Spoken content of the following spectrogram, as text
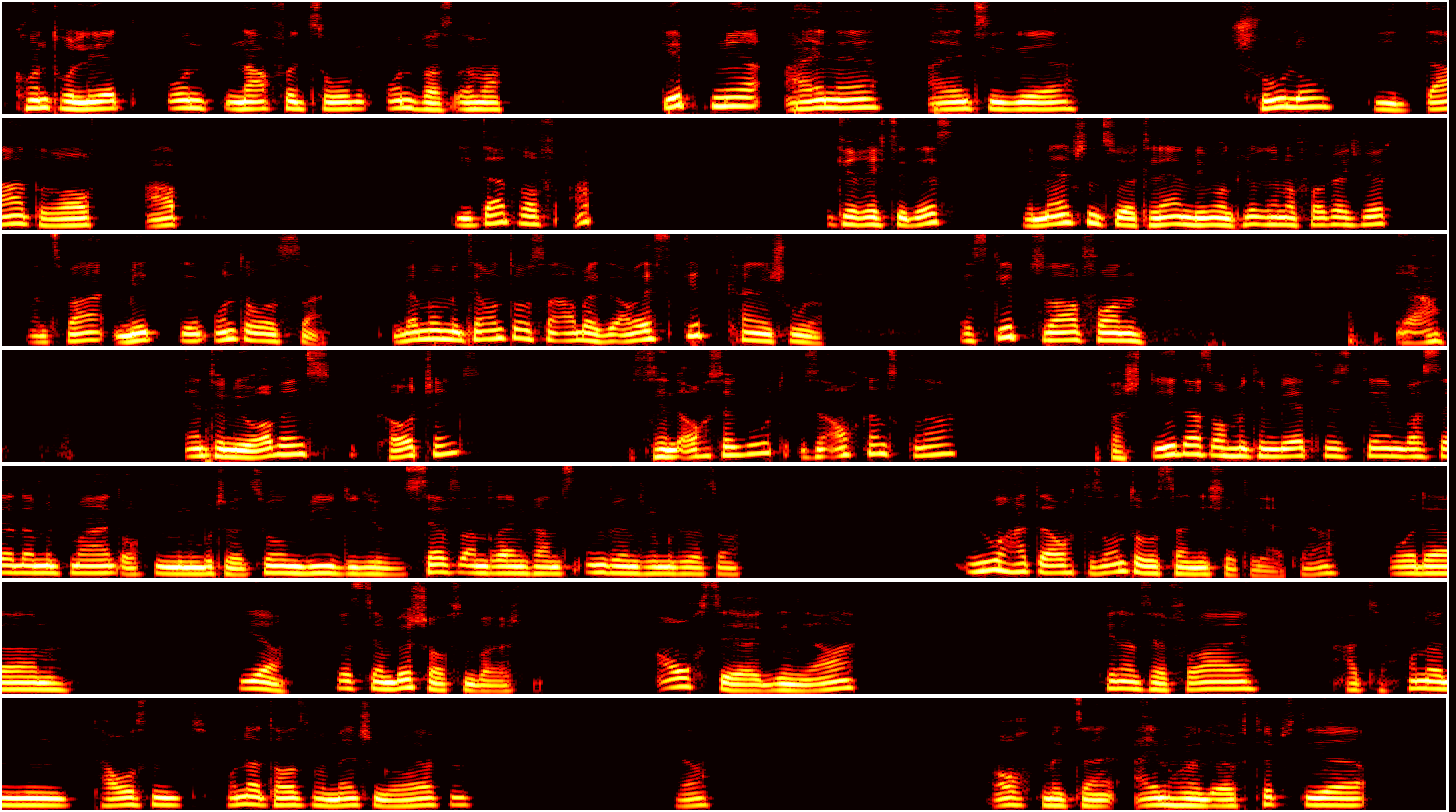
kontrolliert und nachvollzogen und was immer. Gib mir eine einzige Schulung, die darauf ab, die darauf abgerichtet ist, den Menschen zu erklären, wie man glücklich und erfolgreich wird. Und zwar mit dem Unterbewusstsein. Wenn man mit dem Unterbewusstsein arbeitet. Aber es gibt keine Schule. Es gibt zwar von, ja, Anthony Robbins Coachings. Sind auch sehr gut. Sind auch ganz klar. Ich verstehe das auch mit dem Wertesystem, was er damit meint. Auch mit Motivation, wie du dich selbst antreiben kannst. Intrinsische Motivation. Nur hat er auch das Unterbewusstsein nicht erklärt, ja. Oder hier, Christian Bischof zum Beispiel. Auch sehr genial. Finanziell frei. Hat 100.000 100.000 von Menschen geholfen. Ja. Auch mit seinen 111 Tipps, die er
